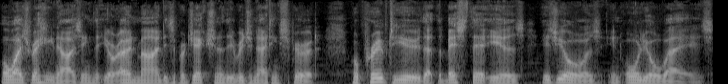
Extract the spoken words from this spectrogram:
always recognizing that your own mind is a projection of the originating spirit, will prove to you that the best there is is yours in all your ways.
